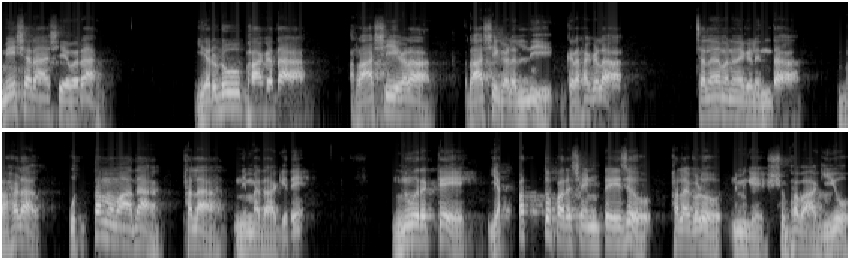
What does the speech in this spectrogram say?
ಮೇಷರಾಶಿಯವರ ಎರಡೂ ಭಾಗದ ರಾಶಿಗಳ ರಾಶಿಗಳಲ್ಲಿ ಗ್ರಹಗಳ ಚಲನವಲನಗಳಿಂದ ಬಹಳ ಉತ್ತಮವಾದ ಫಲ ನಿಮ್ಮದಾಗಿದೆ. ನೂರಕ್ಕೆ ಎಪ್ಪತ್ತು ಪರ್ಸೆಂಟೇಜು ಫಲಗಳು ನಿಮಗೆ ಶುಭವಾಗಿಯೂ,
